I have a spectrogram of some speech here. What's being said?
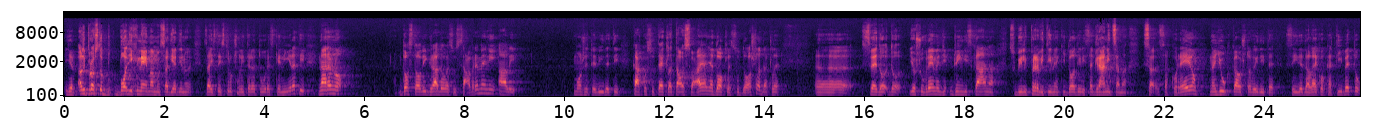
jer, ali prosto boljih nemamo sad jedino zaista i stručne literature skenirati. Naravno, dosta ovih gradova su savremeni, ali možete videti kako su tekla ta osvajanja, dokle su došla, dakle, sve do, do, još u vreme Džingis Kana su bili prvi ti neki dodiri sa granicama sa, sa Korejom. Na jug, kao što vidite, se ide daleko ka Tibetu.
